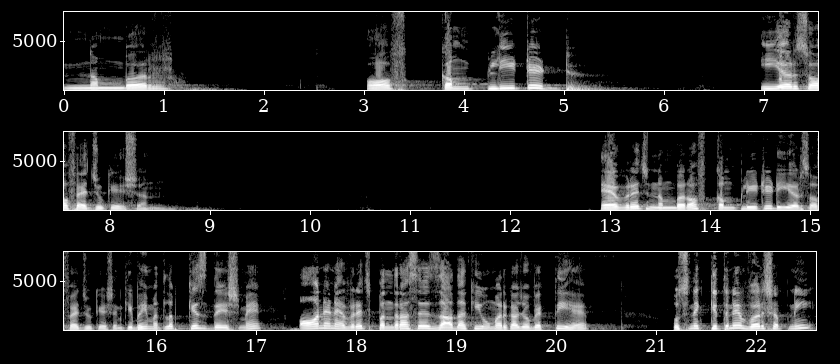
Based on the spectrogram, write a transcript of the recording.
number of completed years of education average number of completed years of education कि भाई मतलब किस देश में ऑन एन एवरेज पंद्रह से ज़्यादा की उम्र का जो व्यक्ति है, उसने कितने वर्ष अपनी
